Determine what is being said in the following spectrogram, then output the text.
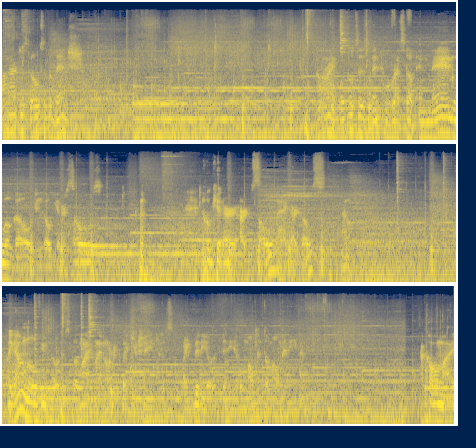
Why not just go to the bench? Alright, we'll go to this bench, we'll rest up, and then we'll go and go get our souls. go get our, our soul back, our ghosts. I don't like, I don't know if you noticed, but my, my nomenclature changes, like video to video, moment to moment. I call my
